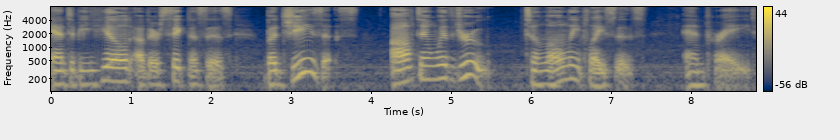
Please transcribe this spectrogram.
and to be healed of their sicknesses. But Jesus often withdrew to lonely places and prayed.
